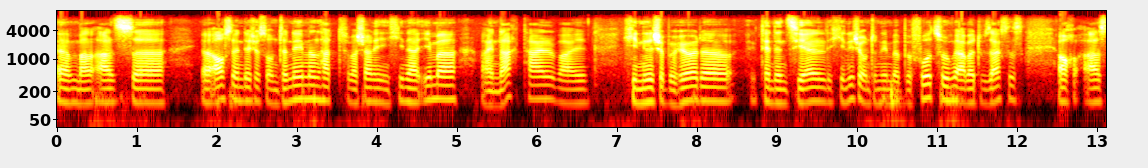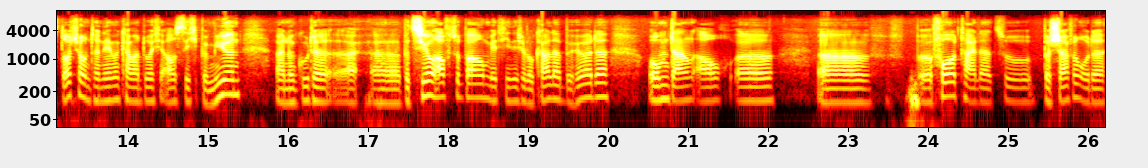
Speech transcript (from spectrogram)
äh, man als äh, äh, ausländisches Unternehmen hat wahrscheinlich in China immer einen Nachteil, weil chinesische Behörde tendenziell chinesische Unternehmen bevorzugen, aber du sagst es, auch als deutsche Unternehmen kann man durchaus sich bemühen, eine gute äh, äh Beziehung aufzubauen mit chinesischer lokaler Behörde, um dann auch äh, äh, Vorteile zu beschaffen oder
